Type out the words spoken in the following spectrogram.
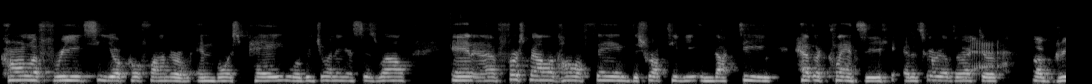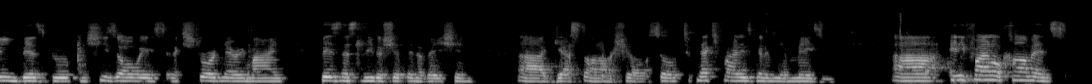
Carla Freed, CEO, co-founder of Nvoicepay, will be joining us as well. And uh, First Ballot Hall of Fame Disrupt TV inductee, Heather Clancy, editorial director yeah. of GreenBiz Group. And she's always an extraordinary mind business leadership innovation uh, guest on our show. So t- next Friday is going to be amazing. Uh, any final comments?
